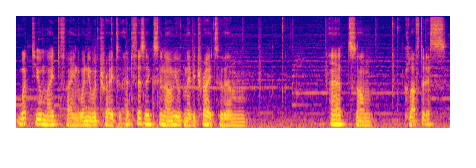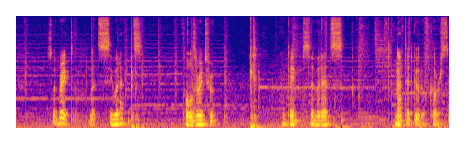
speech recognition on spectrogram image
what you might find when you would try to add physics, you know, you would maybe try to um, add some cloth to this. So great, let's see what happens. Falls right through. Okay, so that's not that good, of course.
